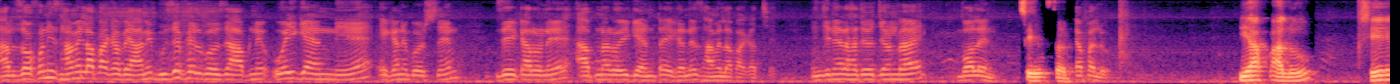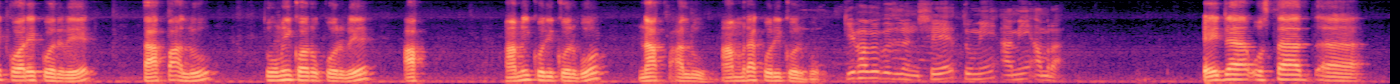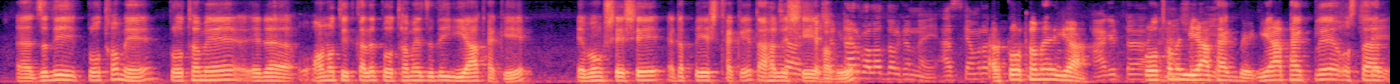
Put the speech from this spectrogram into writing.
আর যখনই ঝামেলা পাকাবে আমি বুঝে ফেলব যে আপনি ওই জ্ঞান নিয়ে এখানে বসছেন যে কারণে আপনার ওই জ্ঞানটা এখানে ঝামেলা পাকাচ্ছে। ইঞ্জিনিয়ার হাদিউজ্জামান ভাই বলেন। ইয়াফালু আলু। সে করে করবে তাপ আলু তুমি করো করবে আপ আমি করি করব নাফ আলু আমরা করি করব। কীভাবে বুঝলেন সে তুমি আমি আমরা? এইটা আহ, যদি প্রথমে প্রথমে এটা অনতীতকালে প্রথমে যদি ইয়া থাকে এবং শেষে একটা পেশ থাকে তাহলে আচ্ছা, সে হবে। আর প্রথমে ইয়া প্রথমে ইয়া থাকবে। ইয়া থাকলে ওস্তাদ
